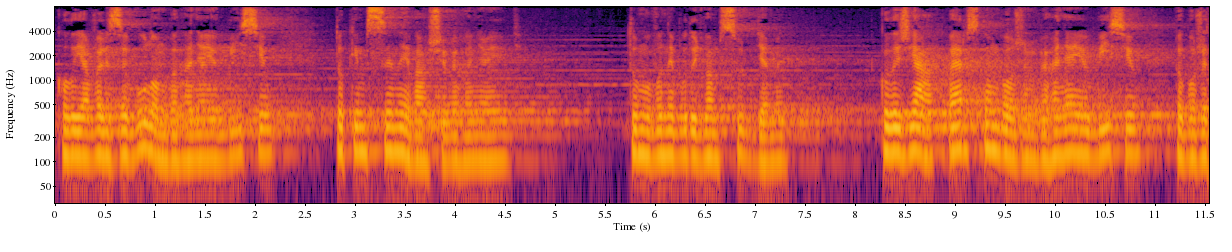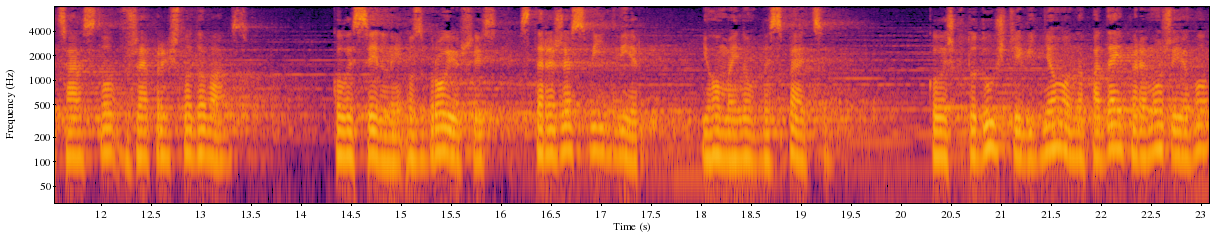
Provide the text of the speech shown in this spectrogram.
Коли я вельзевулом виганяю бісів, то ким сини ваші виганяють? Тому вони будуть вам суддями. Коли ж я перстом Божим виганяю бісів, то Боже царство вже прийшло до вас. Коли сильний, озброївшись, стереже свій двір, його майно в безпеці. Коли ж хто дужчий від нього нападе й переможе його,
